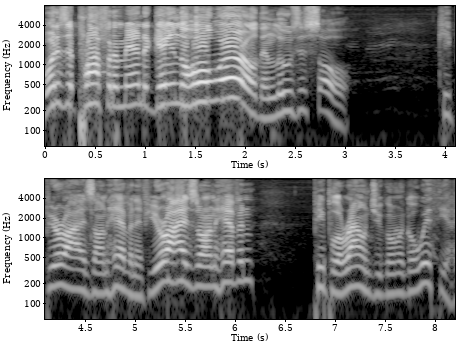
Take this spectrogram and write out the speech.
What does it profit a man to gain the whole world and lose his soul? Keep your eyes on heaven. If your eyes are on heaven, people around you are going to go with you.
